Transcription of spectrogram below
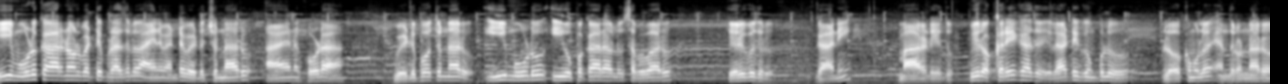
ఈ మూడు కారణములు బట్టి ప్రజలు ఆయన వెంట వెళ్ళుచున్నారు ఆయన కూడా వెళ్ళిపోతున్నారు. ఈ మూడు ఈ ఉపకారాలు సభవారు ఎరుగుదురు కానీ మారలేదు. వీరొక్కరే కాదు ఇలాంటి గుంపులు లోకములో ఎందరున్నారో.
